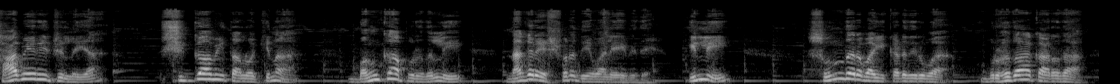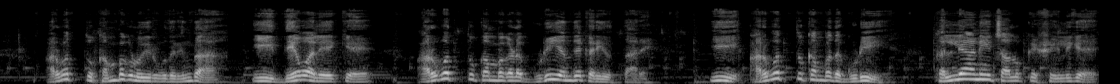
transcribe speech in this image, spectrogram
ಹಾವೇರಿ ಜಿಲ್ಲೆಯ ಶಿಗ್ಗಾವಿ ತಾಲೂಕಿನ ಬಂಕಾಪುರದಲ್ಲಿ ನಗರೇಶ್ವರ ದೇವಾಲಯವಿದೆ. ಇಲ್ಲಿ ಸುಂದರವಾಗಿ ಕಡೆದಿರುವ ಬೃಹದಾಕಾರದ ಅರವತ್ತು ಕಂಬಗಳು ಇರುವುದರಿಂದ ಈ ದೇವಾಲಯಕ್ಕೆ ಅರವತ್ತು ಕಂಬಗಳ ಗುಡಿ ಎಂದೇ ಕರೆಯುತ್ತಾರೆ. ಈ ಅರವತ್ತು ಕಂಬದ ಗುಡಿ ಕಲ್ಯಾಣಿ ಚಾಲುಕ್ಯ ಶೈಲಿಗೆ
